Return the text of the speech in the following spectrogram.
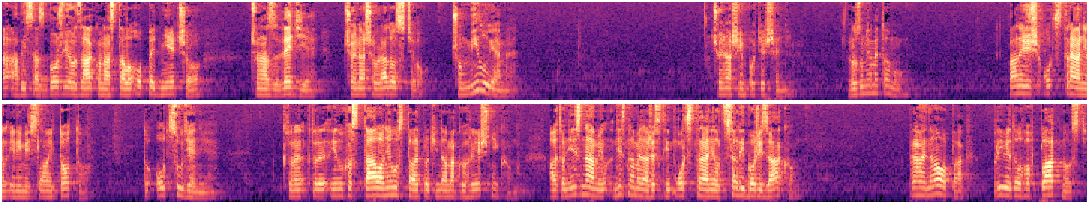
a aby sa z Božieho zákona stalo opäť niečo, čo nás vedie, čo je našou radosťou, čo milujeme, čo je našim potešením. Rozumieme tomu? Pán Ježiš odstránil inými slovami toto, to odsúdenie, ktoré, ktoré jednoducho stálo neustále proti nám ako hriešnikom. Ale to neznamená, že s tým odstránil celý Boží zákon. Práve naopak, priviedol ho v platnosť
